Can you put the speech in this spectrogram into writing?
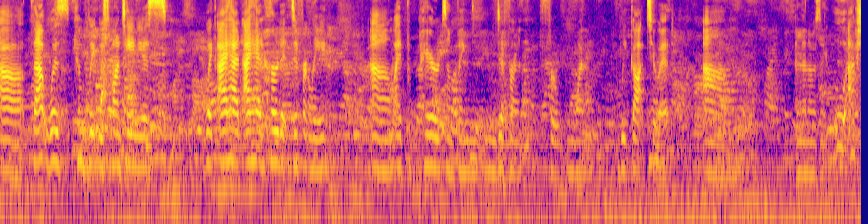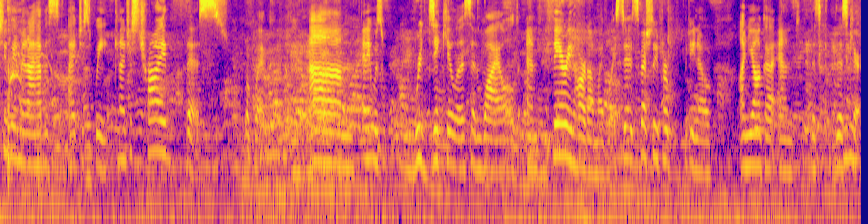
uh, that was completely spontaneous. Like I had I had heard it differently. Um, I prepared something different for when we got to it. Um, and then I was like, "Oh, actually, wait a minute. I have this. I just wait. Can I just try this real quick?" Um, and it was ridiculous and wild and very hard on my voice, especially for you know Anyanka and this this char-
